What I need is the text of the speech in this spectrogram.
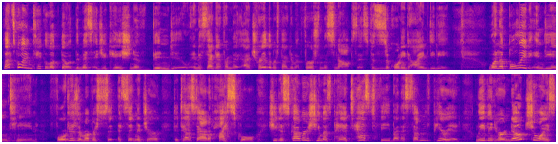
Let's go ahead and take a look though at the miseducation of Bindu in a second from the uh, trailer perspective, but first from the synopsis. This is according to IMDb. When a bullied Indian teen forges her mother's si- signature to test out of high school, she discovers she must pay a test fee by the seventh period, leaving her no choice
